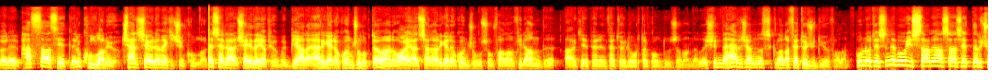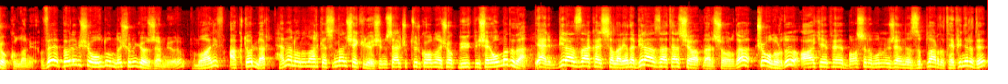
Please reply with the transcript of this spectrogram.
böyle hassasiyetleri kullanıyor. Çerçevelemek için kullanıyor. Mesela şey de yapıyor. Bir ara Ergenekonculuk değil mi? Hani vay sen Ergenekoncu musun falan filandı. AKP'nin FETÖ'yle ortak olduğu zamanlarda. Şimdi her canını sıkılana FETÖ'cü diyor falan. Bunun ötesinde bu İslami hassasiyetleri çok kullanıyor. Ve böyle bir şey olduğunda şunu gözlemliyorum. Muhalif aktörler hemen onun arkasından çekiliyor. Şimdi Selçuk Türkoğlu'na çok büyük bir şey olmadı da yani biraz daha kaçsalar ya da biraz daha ters cevap verse orada şu olurdu. AKP basını bunun üzerinde zıplardı, tepinirdi.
